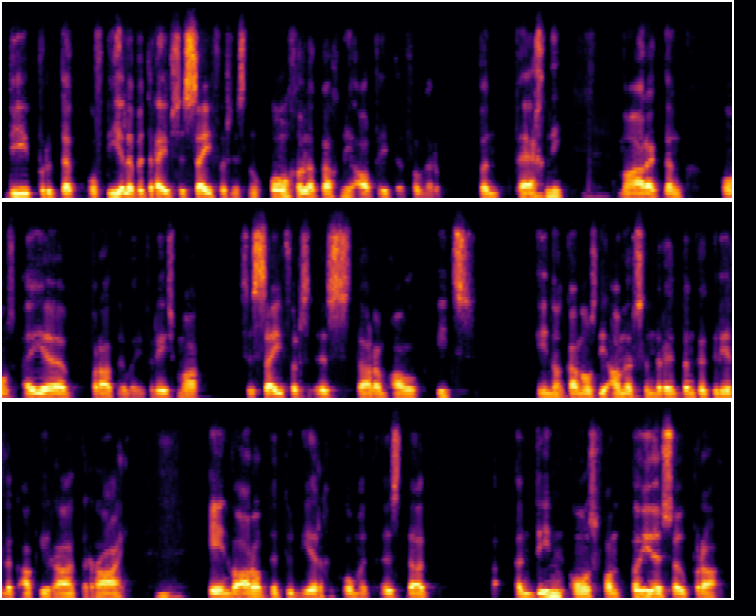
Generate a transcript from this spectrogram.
die produk of die hele bedryf se syfers is nou ongelukkig nie altyd 'n vingerpunt weg nie. Maar ek dink ons eie praat nou by Freshmark se syfers is daarom al iets en dan kan ons die ander sindre dink ek redelik akkuraat raai. Hmm. En waarop dit toe neergekom het is dat indien ons van eie sou praat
